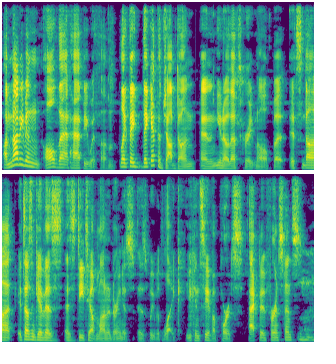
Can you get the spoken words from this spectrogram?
I'm not even all that happy with them. Like they they get the job done, and you know that's great and all, but it's not. It doesn't give as as detailed monitoring as as we would like. You can see if a port's active, for instance. Mm-hmm.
